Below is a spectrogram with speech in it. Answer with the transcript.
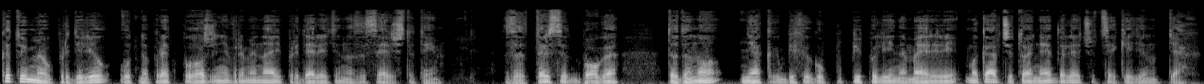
като им е определил отнапред положени времена и пределите на заселищата им. За да търсят Бога, та дано някак биха го попипали и намерили, макар че той не е далеч от всеки един от тях.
